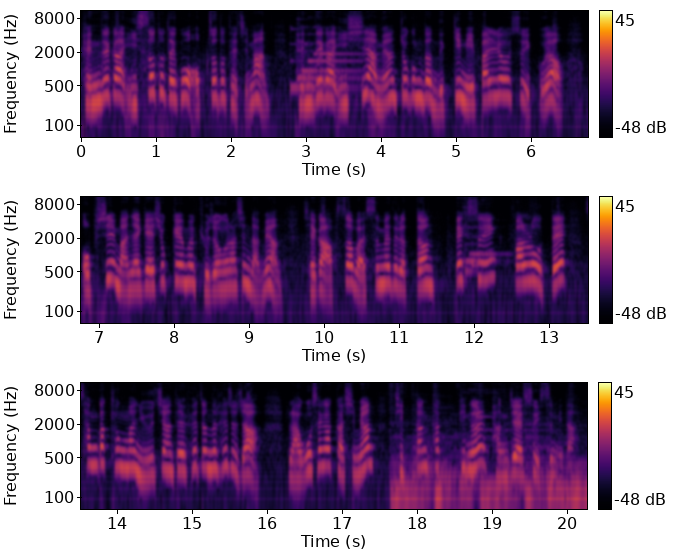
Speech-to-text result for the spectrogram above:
밴드가 있어도 되고 없어도 되지만 밴드가 이시하면 조금 더 느낌이 빨리 올 수 있고요. 없이 만약에 숏게임을 교정을 하신다면 제가 앞서 말씀해드렸던 백스윙, 팔로우 때 삼각형만 유지한테 회전을 해주자 라고 생각하시면 뒷땅 탑핑을 방지할 수 있습니다.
